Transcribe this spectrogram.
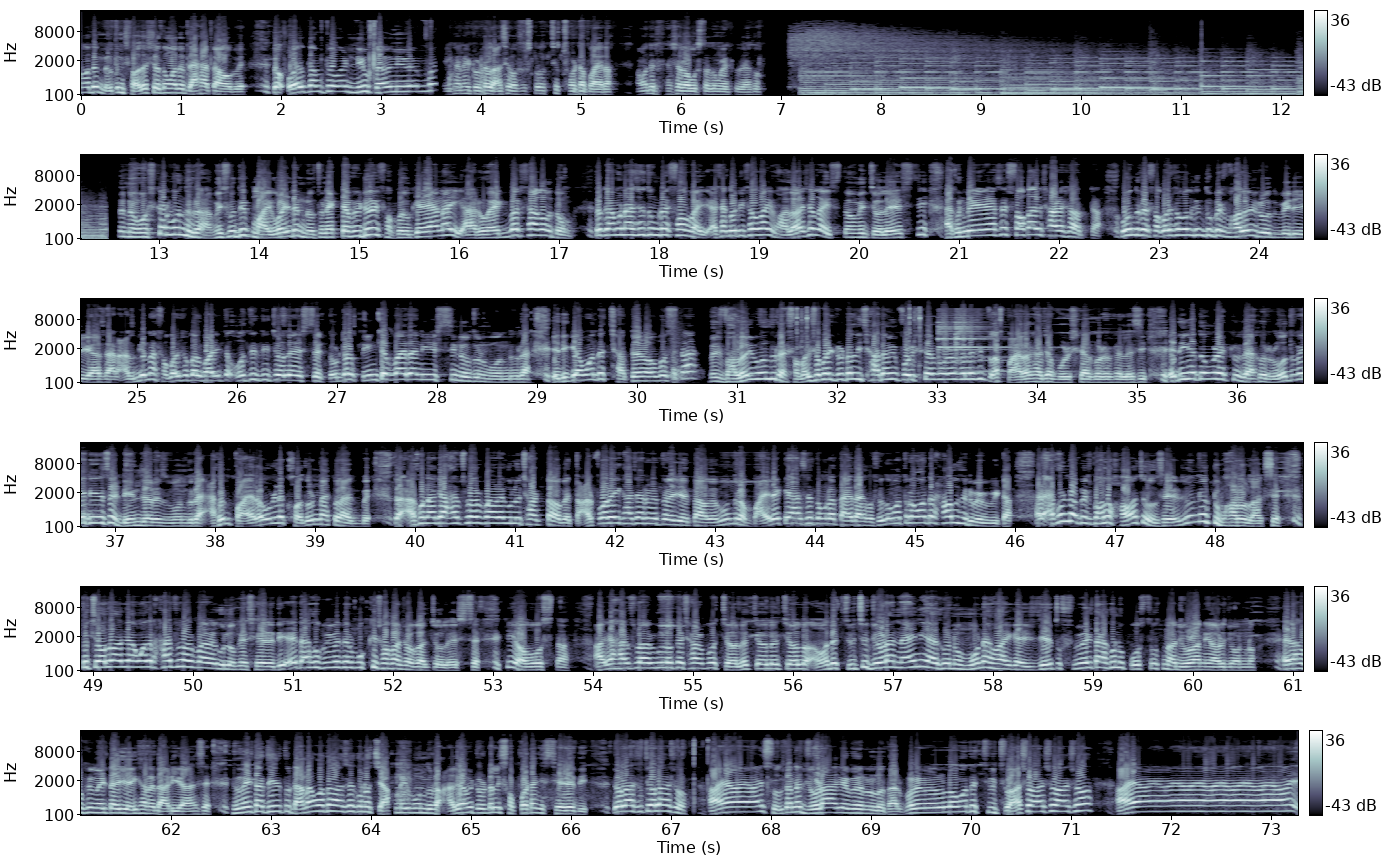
আমাদের নতুন সদস্য তোমাদের দেখাতে হবে। তো welcome to our new family member এখানে টোটাল আছে অসুস্থ হচ্ছে ছটা পায়রা। আমাদের ফেসার অবস্থা তোমরা একটু দেখো। তো নমস্কার বন্ধুরা, আমি সুদীপ মাই ওয়ার্ল্ডের নতুন একটা ভিডিও সকলকে জানাই আরও একবার স্বাগতম। তো কেমন আছো তোমরা সবাই? আশা করি সবাই ভালো আছো গাইস তো আমি চলে এসেছি। এখন বেরিয়ে গেছে সকাল সাড়ে সাতটা। বন্ধুরা, সকাল সকাল কিন্তু বেশ ভালোই রোদ বেরিয়ে গেছে। আর আজকে না সকাল সকাল বাড়িতে অতিথি চলে এসেছে। টোটাল তিনটে পায়রা নিয়ে এসেছি নতুন বন্ধুরা। এদিকে আমাদের ছাদের অবস্থা বেশ ভালোই বন্ধুরা। সকাল সকাল টোটালি ছাদ আমি পরিষ্কার করে ফেলেছি প্লাস পায়রা খাঁচা পরিষ্কার করে ফেলেছি। এদিকে তোমরা একটু দেখো, রোদ বেরিয়েছে ডেঞ্জারাস বন্ধুরা। এখন পায়রা উঠলে খতরনাক লাগবে। তো এখন আগে হাই ফ্লাওয়ার পায়রাগুলো ছাড়তে হবে তারপরে এই খাঁচার ভেতরে যেতে হবে। বন্ধুরা, বাইরে কে আছে তোমরা তাই দেখো, শুধুমাত্র আমাদের হাউসের বেবিটা আর এখন না বেশ ভালো হাওয়া চলছে, এর জন্য একটু ভালো লাগছে। তো চলো আগে আমাদের হাই ফ্লাওয়ার পায়রাগুলোকে ছেড়ে দিই। এই দেখো, বিবেকের মুখী সকাল সকাল চলে এসছে। কি অবস্থা? আগে হাই ফ্লাওয়ার গুলোকে ছাড়বো, চলো চলো চলো। আমাদের চুচু জোড়া নেয়নি এখনও, মনে হয় গাইজ যেহেতু ফিমেলটা এখনও প্রস্তুত না জোড়া নেওয়ার জন্য। এই দেখো ফিমেলটা এইখানে দাঁড়িয়ে আছে। ফিমেলটা যেহেতু ডানা বাঁধা আছে, কোনো চাপ নেই বন্ধুরা। আগে আমি টোটালি সবকটাকে ছেড়ে দিই। চলো আসো চলো আসো। আয় আয় আয়, সুলতানের জোড়া আগে বেরোলো, তারপরে বেরোলো আমাদের চুচু। আসো আসো আসো। আয় আয় আয় আয়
